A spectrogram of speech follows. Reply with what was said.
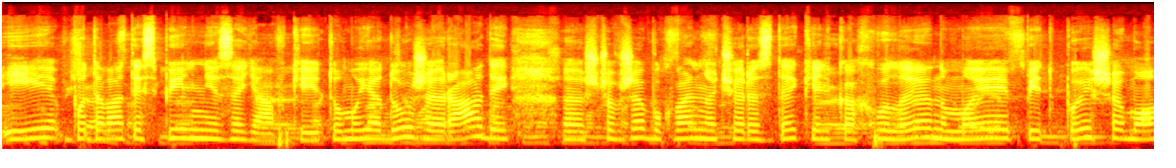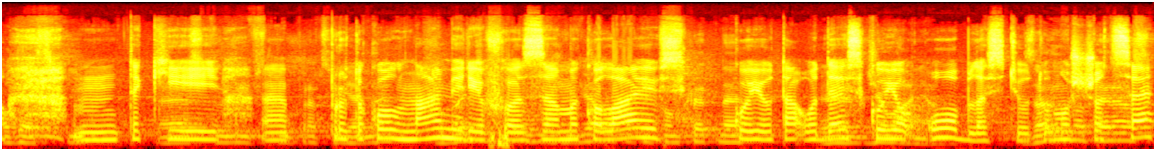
і подавати спільні заявки. І тому я дуже радий, е, що вже буквально через декілька хвилин ми підпишемо такий протокол намірів з Миколаївською та Одеською областю, тому що це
